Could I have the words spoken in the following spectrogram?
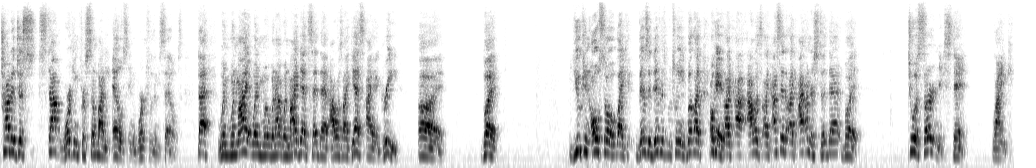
try to just stop working for somebody else and work for themselves. That when when my when when I when my dad said that, I was like, yes, I agree. Uh, but you can also like there's a difference between but like okay like I, I was like I said like I understood that but to a certain extent like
